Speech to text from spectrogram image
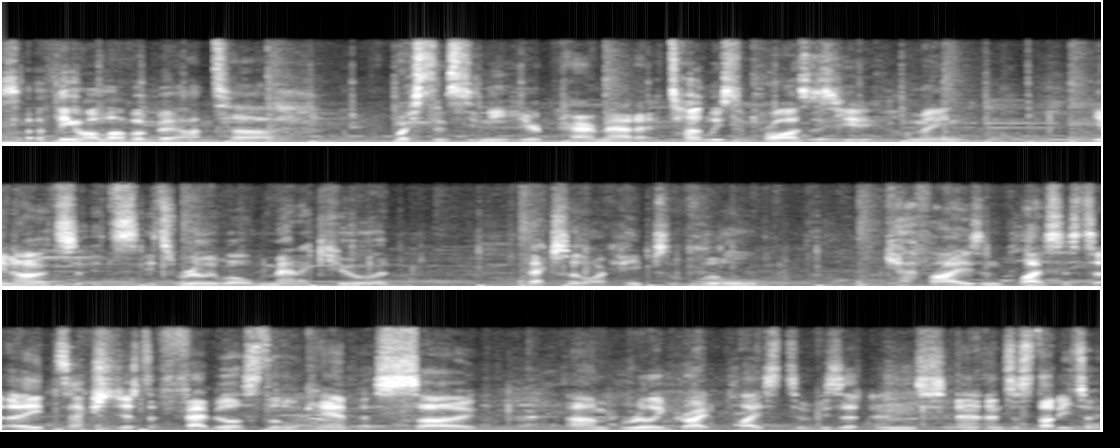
So the thing I love about uh, Western Sydney here at Parramatta, it totally surprises you. I mean, you know, it's, it's, it's really well manicured. There's actually like heaps of little cafes and places to eat. It's actually just a fabulous little campus. So um, really great place to visit and, and to study too.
